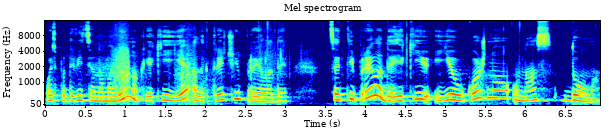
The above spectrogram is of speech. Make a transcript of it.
Ось подивіться на малюнок, які є електричні прилади. Це ті прилади, які є у кожного у нас вдома.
